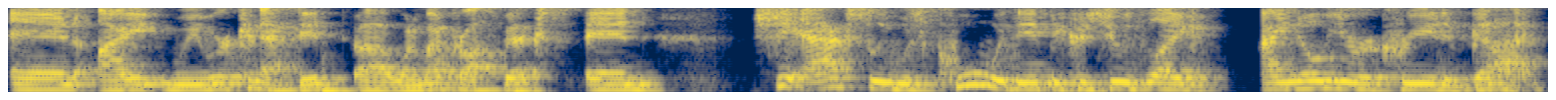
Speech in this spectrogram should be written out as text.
and I we were connected, uh, one of my prospects, and she actually was cool with it because she was like, I know you're a creative guy.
